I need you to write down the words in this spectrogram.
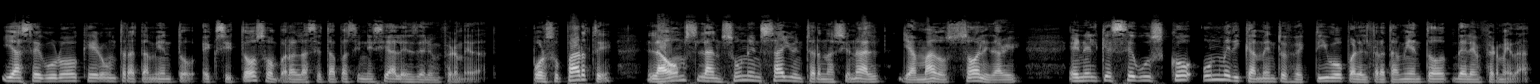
y aseguró que era un tratamiento exitoso para las etapas iniciales de la enfermedad. Por su parte, la OMS lanzó un ensayo internacional llamado Solidary, en el que se buscó un medicamento efectivo para el tratamiento de la enfermedad.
